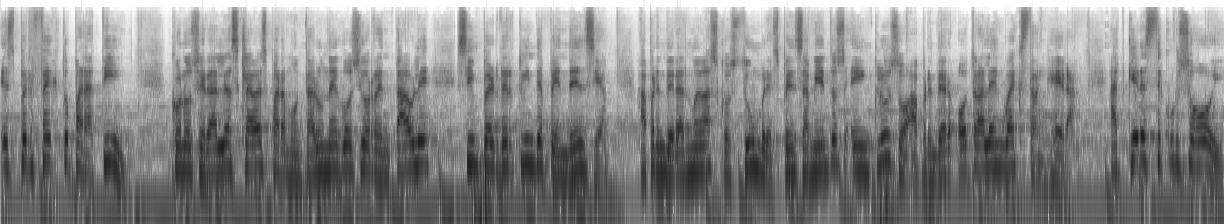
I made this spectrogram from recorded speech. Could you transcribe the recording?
es perfecto para ti. Conocerás las claves para montar un negocio rentable sin perder tu independencia. Aprenderás nuevas costumbres, pensamientos e incluso aprender otra lengua extranjera. Adquiere este curso hoy.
